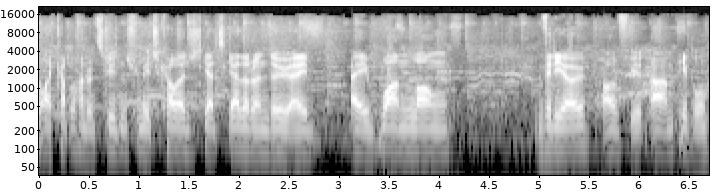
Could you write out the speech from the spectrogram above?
like a couple of hundred students from each college get together and do a a one long video of um, people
